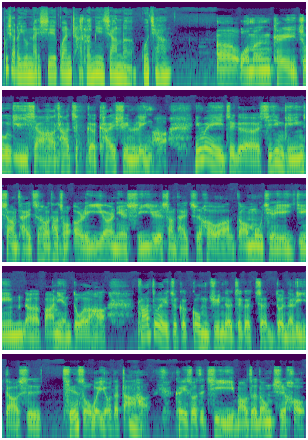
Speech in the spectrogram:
不晓得有哪些观察的面向呢？国强。呃，我们可以注意一下哈，他这个开训令哈，因为这个习近平上台之后，他从二零一二年十一月上台之后啊，到目前也已经呃八年多了哈，他对这个共军的这个整顿的力道是。前所未有的大哈，可以说是继毛泽东之后，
